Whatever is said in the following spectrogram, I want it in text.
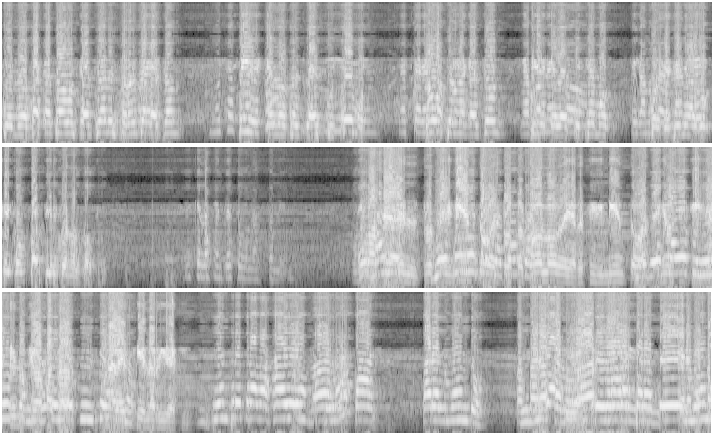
que nos ha cantado dos canciones, pero esta canción pide que los- la escuchemos. no va a ser una canción, pide que la escuchemos porque tiene algo que compartir con nosotros. y que la gente se una también. ¿Cómo va a ser el procedimiento, el protocolo de recibimiento al señor Sicilia? ¿Qué es lo que va a pasar una vez que él arribe aquí? Y siempre he trabajado por la paz para el mundo. Mi Para saludarlo para todo el mundo.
